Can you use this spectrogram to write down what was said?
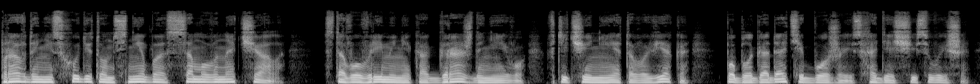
Правда, не сходит он с неба с самого начала, с того времени, как граждане его в течение этого века по благодати Божией, исходящей свыше, —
